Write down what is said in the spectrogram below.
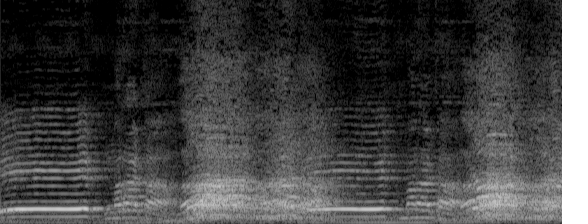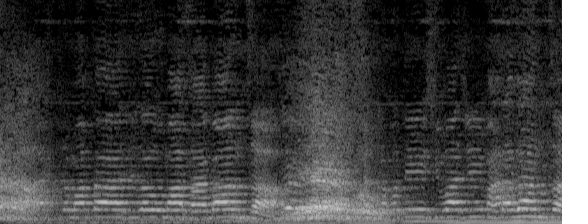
एक मराठा एक मराठा राष्ट्रमाता जिजाऊ साहेबांचा छत्रपती शिवाजी महाराजांचा.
